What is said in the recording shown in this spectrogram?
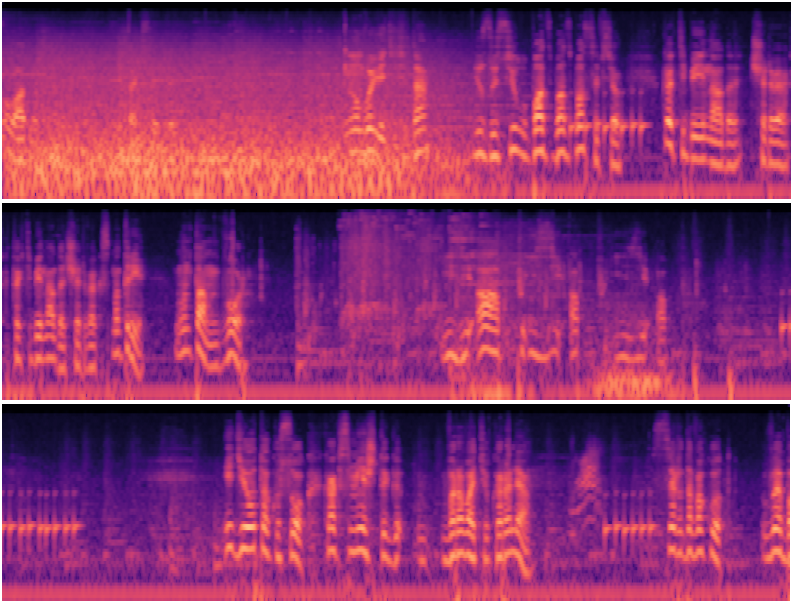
Ну ладно. И так сойдет. Ну вы видите, да? Юзаю силу, бац-бац-бац и все. Как тебе и надо, червяк. Так тебе и надо, червяк. Смотри, вон там двор. Easy up, easy up, easy up. Идиота кусок, как смеешь ты воровать у короля? Сэр Давакот, вы об,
